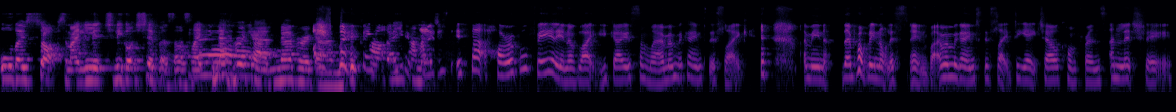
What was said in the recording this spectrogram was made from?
all those stops, and I literally got shivers. I was like, never again, never I again. think, I I can't think believe how I just, it's that horrible feeling of like you go somewhere. I remember going to this like, I mean, they're probably not listening, but I remember going to this like DHL conference and literally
